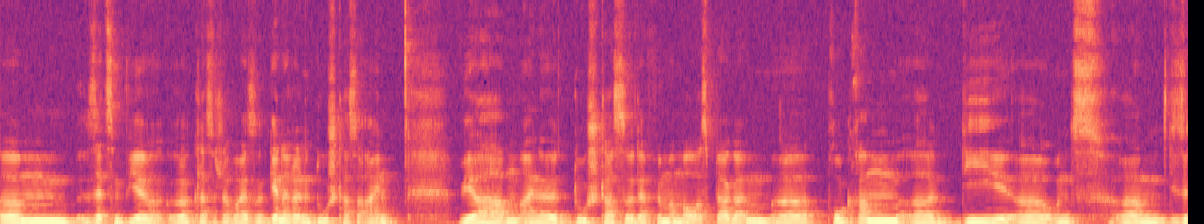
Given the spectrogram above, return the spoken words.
ähm, setzen wir äh, klassischerweise generell eine Duschtasse ein. Wir haben eine Duschtasse der Firma Mauersberger im äh, Programm, äh, die äh, uns ähm, die,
